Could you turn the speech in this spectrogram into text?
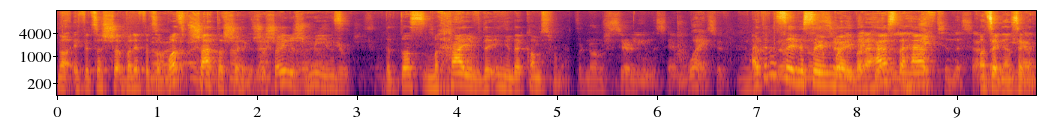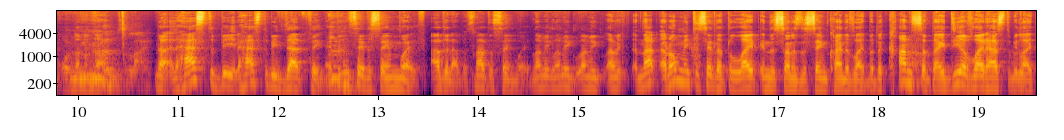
no. If it's a sh- but if it's a, what's I- I pshat know, shayrish? A exactly, shayrish but means hear what you're saying. that does mechayiv the inyan that comes from it. But not necessarily in the same way. So I didn't say the same way, but it has to have- light in the sun, One second, one second. No, no, no. No, it has to be. It has to be that thing. I didn't say the same way. Adarab, it's not the same way. Let me, let me, let me, let me. I'm not. I don't mean to say that the light in the sun is the same kind of light, but the concept, the idea of light has to be light.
